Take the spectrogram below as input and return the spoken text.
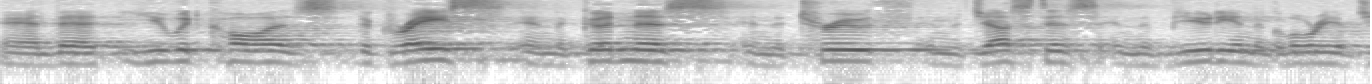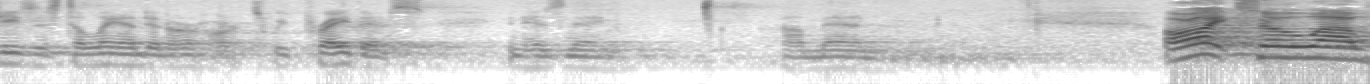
and that you would cause the grace and the goodness and the truth and the justice and the beauty and the glory of Jesus to land in our hearts. We pray this in his name. Amen. All right, so uh,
